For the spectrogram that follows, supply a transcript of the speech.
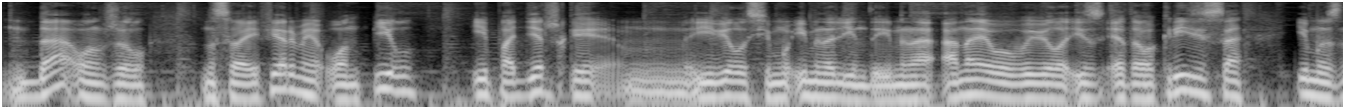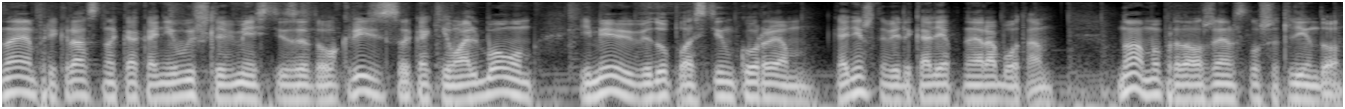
Да, он жил на своей ферме, он пил, и поддержкой явилась ему именно Линда. Именно она его вывела из этого кризиса, и мы знаем прекрасно, как они вышли вместе из этого кризиса, каким альбомом, имею в виду пластинку Рэм. Конечно, великолепная работа. Ну а мы продолжаем слушать Линду.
